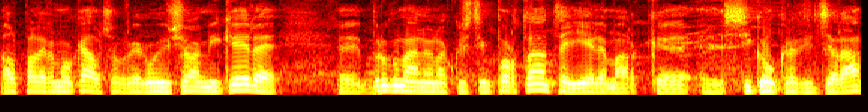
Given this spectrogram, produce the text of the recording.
al Palermo Calcio, perché come diceva Michele, eh, Brugman è un acquisto importante, Jelemark eh, si concretizzerà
